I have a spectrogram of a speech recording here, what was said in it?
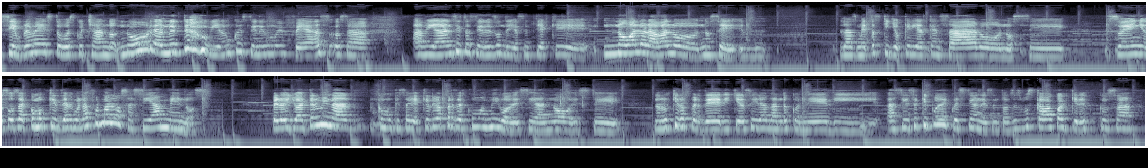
siempre me estuvo escuchando. No, realmente hubieron cuestiones muy feas, o sea, habían situaciones donde yo sentía que no valoraba lo, no sé, las metas que yo quería alcanzar o no sé, sueños, o sea, como que de alguna forma los hacía menos. Pero yo al terminar, como que sabía que lo iba a perder como amigo, decía, no, este, no lo quiero perder y quiero seguir hablando con él y así ese tipo de cuestiones. Entonces buscaba cualquier excusa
